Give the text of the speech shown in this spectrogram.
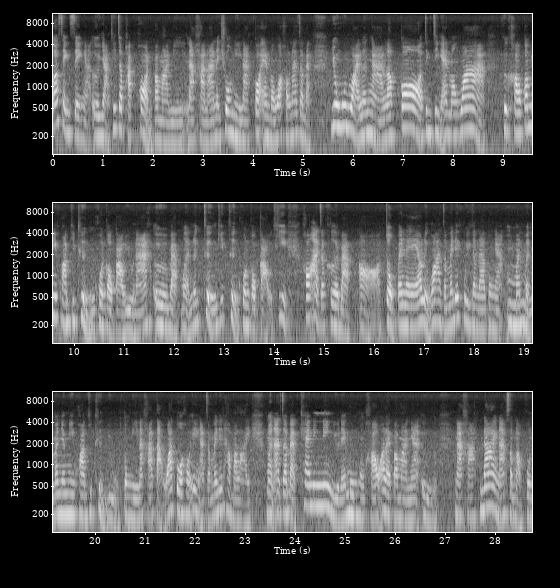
ก็เซ็งๆอะเอออยากที่จะพักผ่อนประมาณนี้นะคะนะในช่วงนี้นะก็แอนมองว่าเขาน่าจะแบบยุ่งวุ่นวายเรื่องงาน แล้วก็จริง ๆ แอนมองว่า คือเขาก็มีความคิดถึงคนเก่าๆอยู่นะ เออ แบบเหมือนนึกถึงคิดถึงคนเก่าๆที่เขาอาจจะเคยแบบอ่อจบไปแล้วหรือว่าอาจจะไม่ได้คุยกันแล้วตรงเนี้ยมันเหมือนมันยังมีความคิดถึงอยู่ตรงนี้นะคะ แต่ว่าตัวเขาเองอาจจะไม่ได้ทำอะไรเหมือนอาจจะแบบแค่นิ่งๆ อยู่ในมุมของเขาอะไรประมาณเนี้ยเออนะคะ ได้นะสำหรับคน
